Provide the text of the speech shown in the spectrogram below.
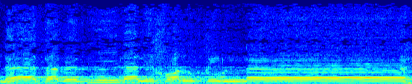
لَا تَبْدِيلَ لِخَلْقِ اللَّهِ ۚ.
